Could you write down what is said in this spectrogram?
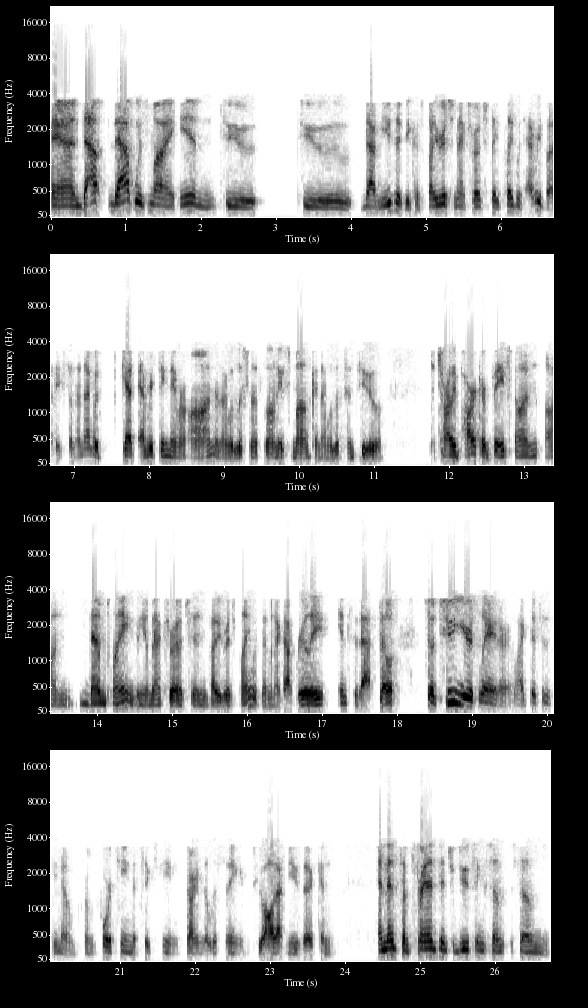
And that that was my in to to that music because Buddy Rich and Max Roach they played with everybody. So then I would get everything they were on, and I would listen to Thelonious Monk, and I would listen to to Charlie Parker based on on them playing, you know, Max Roach and Buddy Rich playing with them, and I got really into that. So so two years later, like this is you know from 14 to 16, starting to listening to all that music, and and then some friends introducing some some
